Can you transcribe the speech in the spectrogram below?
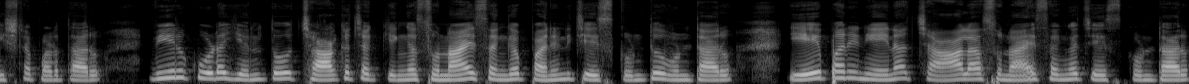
ఇష్టపడతారు. వీరు కూడా ఎంతో చాకచక్యంగా సునాయసంగా పనిని చేసుకుంటూ ఉంటారు. ఏ పనిని అయినా చాలా సునాయసంగా చేసుకుంటారు.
